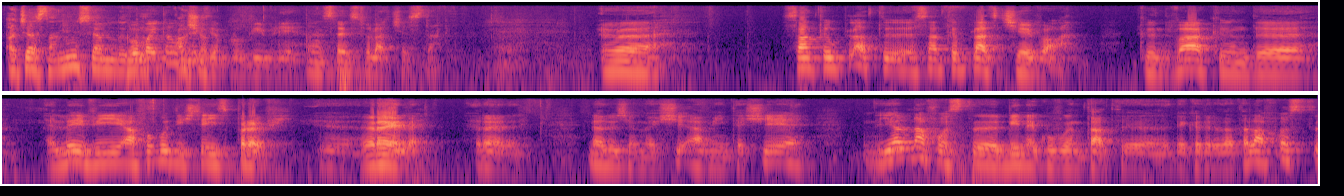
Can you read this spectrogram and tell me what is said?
Aceasta nu înseamnă Vă că... mai dau un așa. exemplu în Biblie, în sensul acesta. Uh, s-a întâmplat, s-a întâmplat ceva cândva când uh, Levi a făcut niște isprăvi uh, rele, rele. Ne aducem noi și aminte și el n-a fost uh, binecuvântat de către tatăl, a fost,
